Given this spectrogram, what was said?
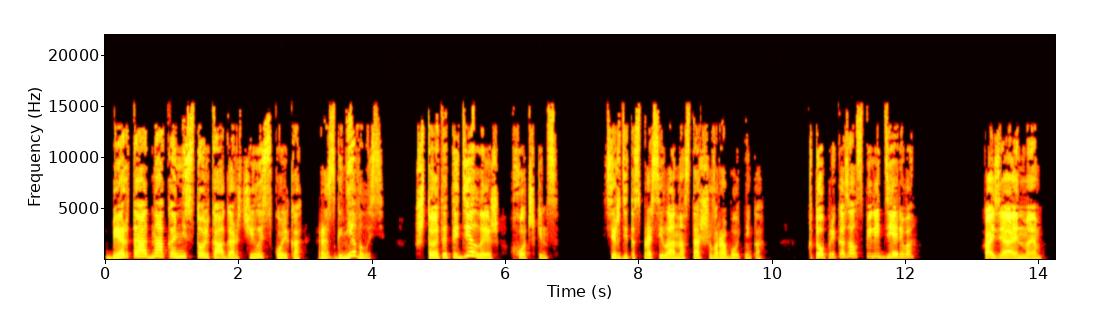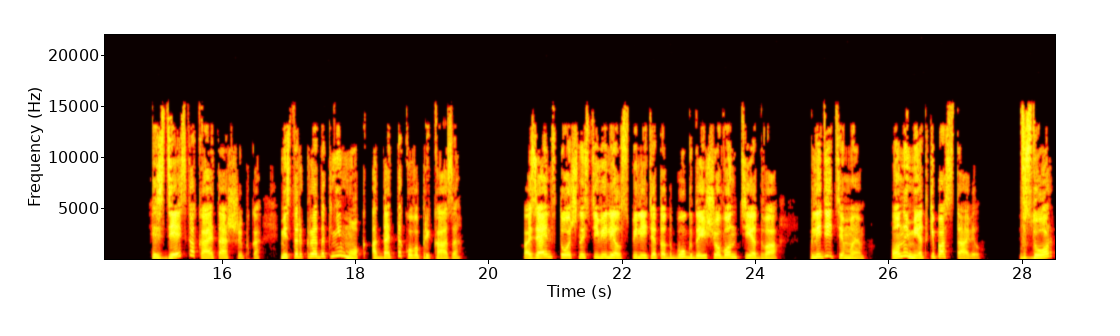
Берта, однако, не столько огорчилась, сколько разгневалась. «Что это ты делаешь, Ходжкинс?» — сердито спросила она старшего работника. «Кто приказал спилить дерево?» «Хозяин, мэм». «Здесь какая-то ошибка. Мистер Кредок не мог отдать такого приказа». «Хозяин в точности велел спилить этот бук, да еще вон те два. Глядите, мэм, он и метки поставил». «Вздор!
